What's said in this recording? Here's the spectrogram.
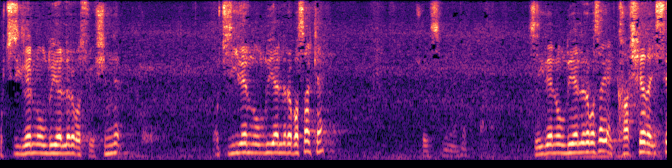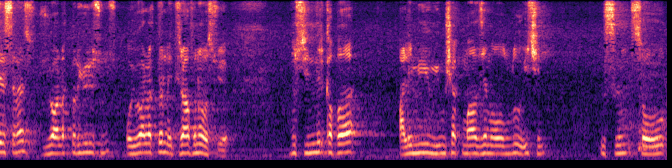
O çizgilerin olduğu yerlere basıyor. Şimdi o çizgilerin olduğu yerlere basarken şöyle. Çizgilerin olduğu yerlere basarken karşıya da ister istemez yuvarlakları görüyorsunuz. O yuvarlakların etrafına basıyor. Bu silindir kapağı alüminyum yumuşak malzeme olduğu için ısın, soğu,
